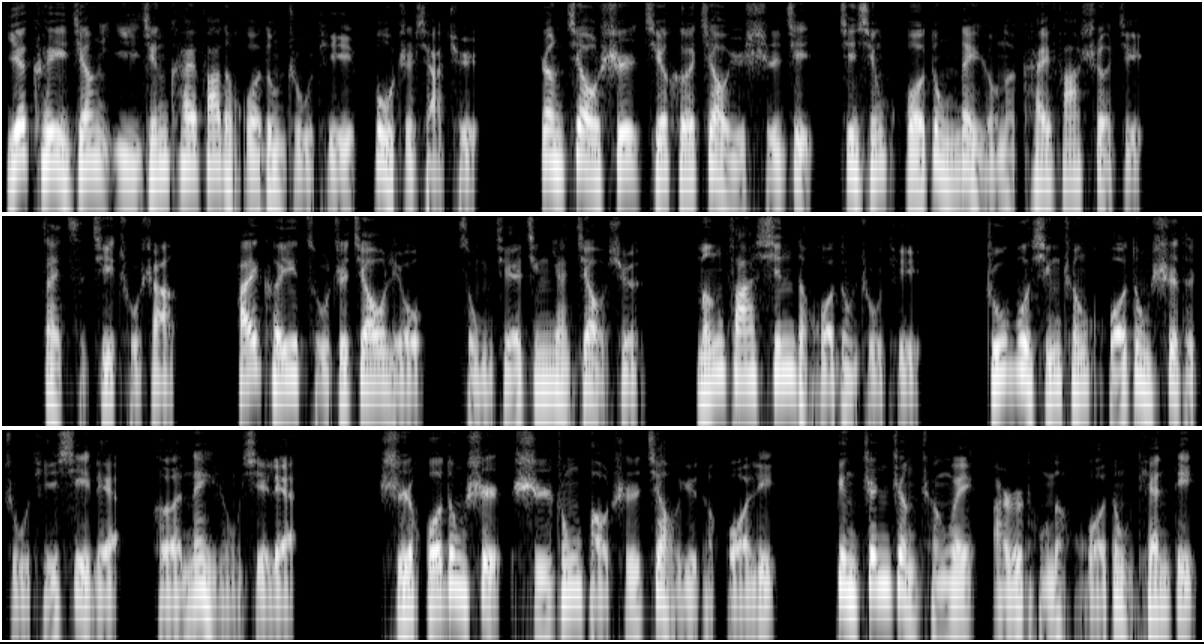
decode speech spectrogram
也可以将已经开发的活动主题布置下去。让教师结合教育实际进行活动内容的开发设计，在此基础上，还可以组织交流、总结经验教训，萌发新的活动主题，逐步形成活动室的主题系列和内容系列，使活动室始终保持教育的活力，并真正成为儿童的活动天地。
